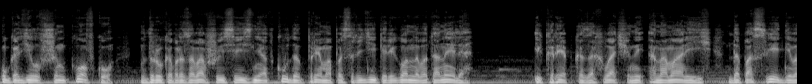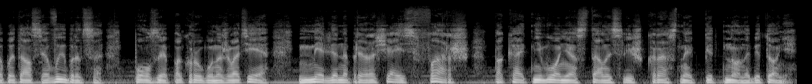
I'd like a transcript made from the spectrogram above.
угодил в шинковку, вдруг образовавшуюся из ниоткуда прямо посреди перегонного тоннеля, и крепко захваченный аномалией до последнего пытался выбраться, ползая по кругу на животе, медленно превращаясь в фарш, пока от него не осталось лишь красное пятно на бетоне.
